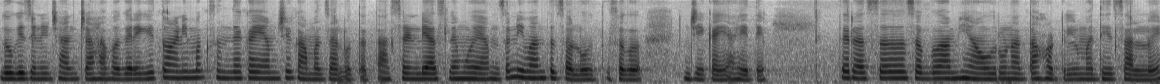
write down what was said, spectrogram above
दोघीजणी छान चहा वगैरे घेतो आणि मग संध्याकाळी आमचे कामं चालू होतात. आज संडे असल्यामुळे आमचं निवांत चालू होतं सगळं जे काही आहे ते. तर असं सगळं आम्ही आवरून आता हॉटेलमध्ये चाललो आहे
